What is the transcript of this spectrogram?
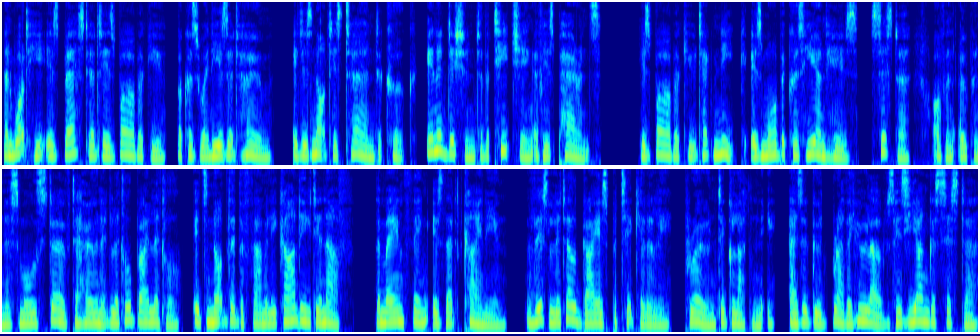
And what he is best at is barbecue. Because when he is at home, it is not his turn to cook. In addition to the teaching of his parents, his barbecue technique is more because he and his sister often open a small stove to hone it little by little. It's not that the family can't eat enough, the main thing is that Kainian, this little guy is particularly prone to gluttony. As a good brother who loves his younger sister,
